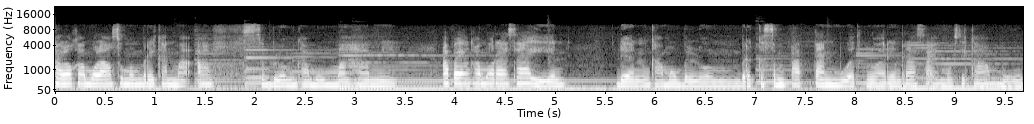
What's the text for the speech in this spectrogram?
kalau kamu langsung memberikan maaf sebelum kamu memahami apa yang kamu rasain dan kamu belum berkesempatan buat ngeluarin rasa emosi kamu,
